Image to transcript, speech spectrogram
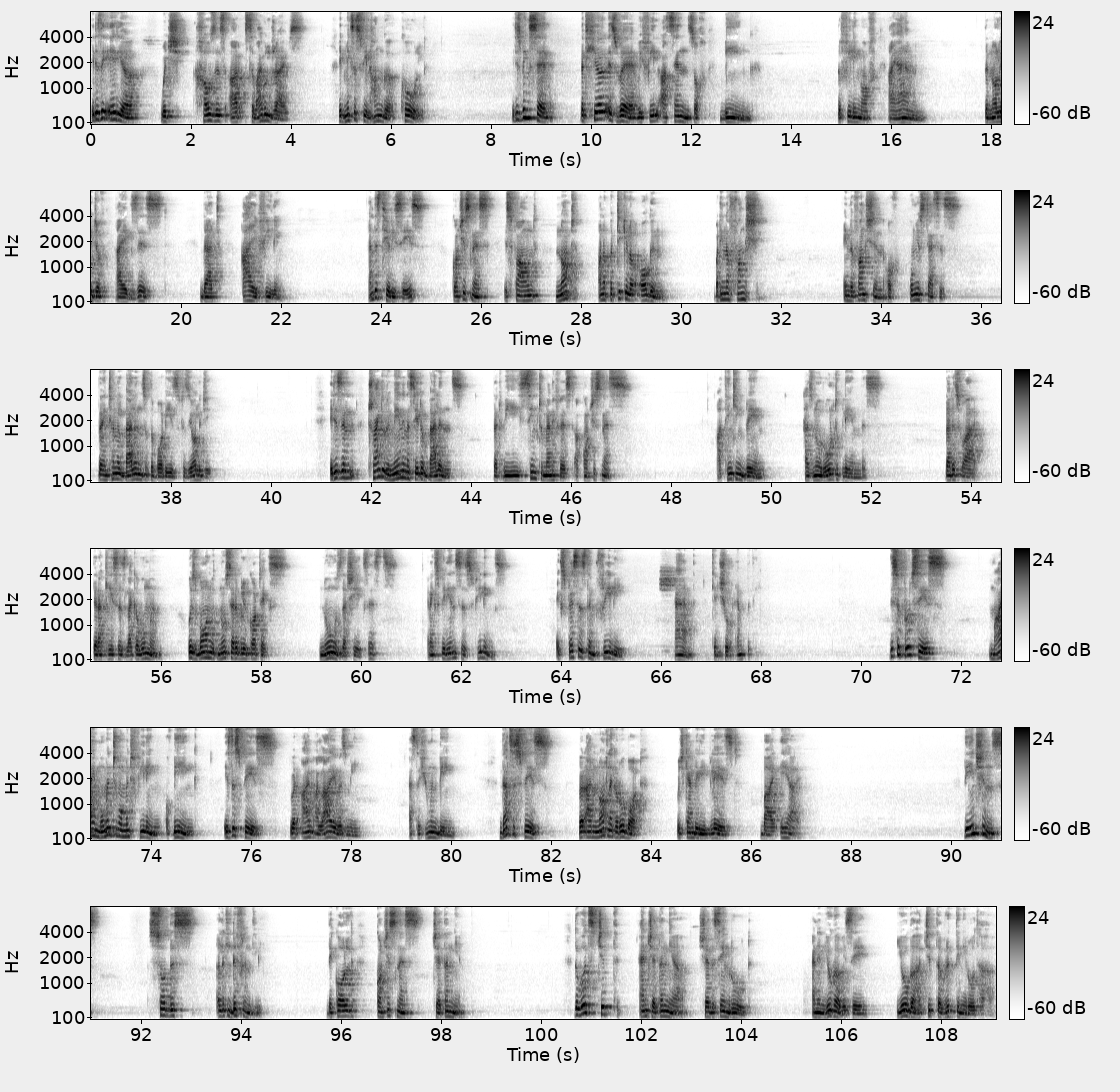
It is the area which houses our survival drives. It makes us feel hunger, cold. It is being said that here is where we feel our sense of being, the feeling of I am, the knowledge of I exist, that I feeling. And this theory says consciousness is found not on a particular organ but in a function, in the function of homeostasis, the internal balance of the body's physiology. It is in trying to remain in a state of balance that we seem to manifest our consciousness. Our thinking brain has no role to play in this. That is why there are cases like a woman who is born with no cerebral cortex knows that she exists and experiences feelings, expresses them freely, and can show empathy. This approach says my moment to moment feeling of being is the space where I'm alive as me, as the human being. That's a space where I'm not like a robot which can be replaced by AI. The ancients saw this a little differently. They called consciousness Chaitanya. The words Chit and Chaitanya share the same root, and in yoga we say Yoga Chitta Vritti Nirodha.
